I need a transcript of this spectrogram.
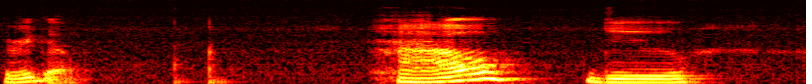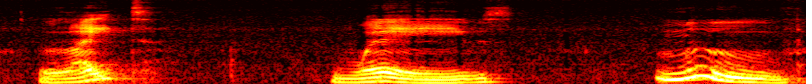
Here we go. How do light waves move?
